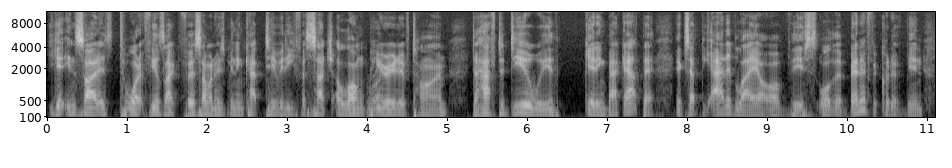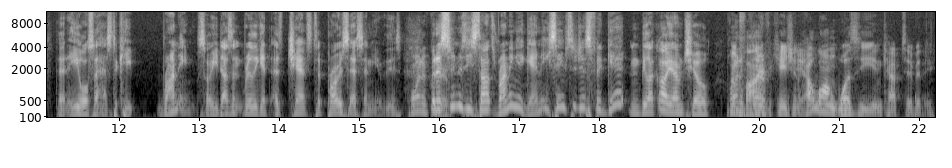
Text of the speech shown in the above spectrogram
you get insight as to what it feels like for someone who's been in captivity for such a long Right. period of time to have to deal with getting back out there. Except the added layer of this, or the benefit could have been that he also has to keep running, so he doesn't really get a chance to process any of this. Point of But as soon as he starts running again, he seems to just forget and be like, "Oh yeah, I'm chill. point I'm of fine." clarification: Yeah. How long was he in captivity?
